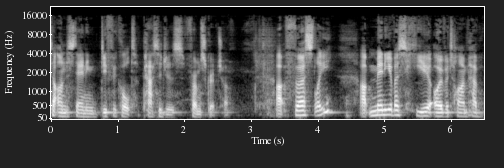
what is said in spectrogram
to understanding difficult passages from Scripture. Uh, firstly, uh, many of us here over time have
